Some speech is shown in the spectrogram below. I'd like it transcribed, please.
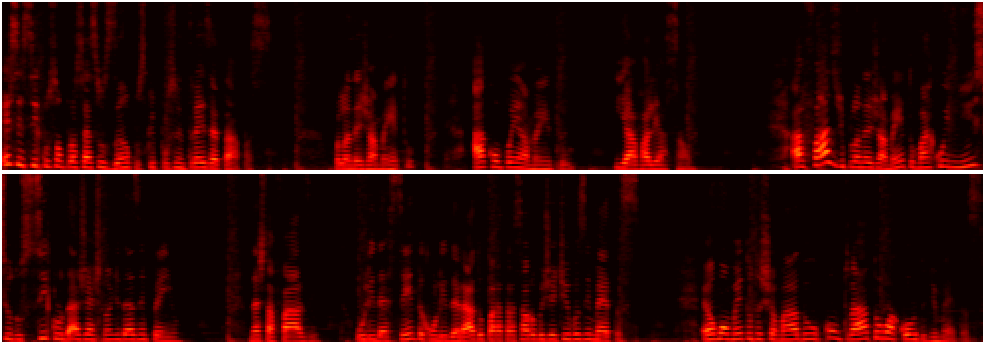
esses ciclos são processos amplos que possuem três etapas: planejamento, acompanhamento e avaliação. A fase de planejamento marca o início do ciclo da gestão de desempenho. Nesta fase, o líder senta com o liderado para traçar objetivos e metas. É o momento do chamado contrato ou acordo de metas.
